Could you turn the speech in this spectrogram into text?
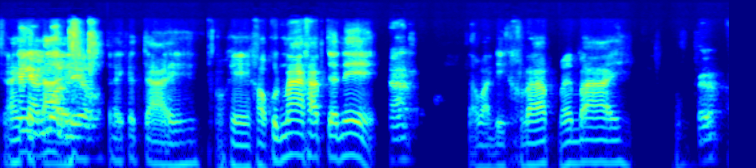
ใช้ไม่กระงั้นหมจาดยเร็วใช้กระจาย โอเค ขอบคุณมากครับเจนนี่ ครับสวัสดีครับ บ๊ายบาย ครับ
